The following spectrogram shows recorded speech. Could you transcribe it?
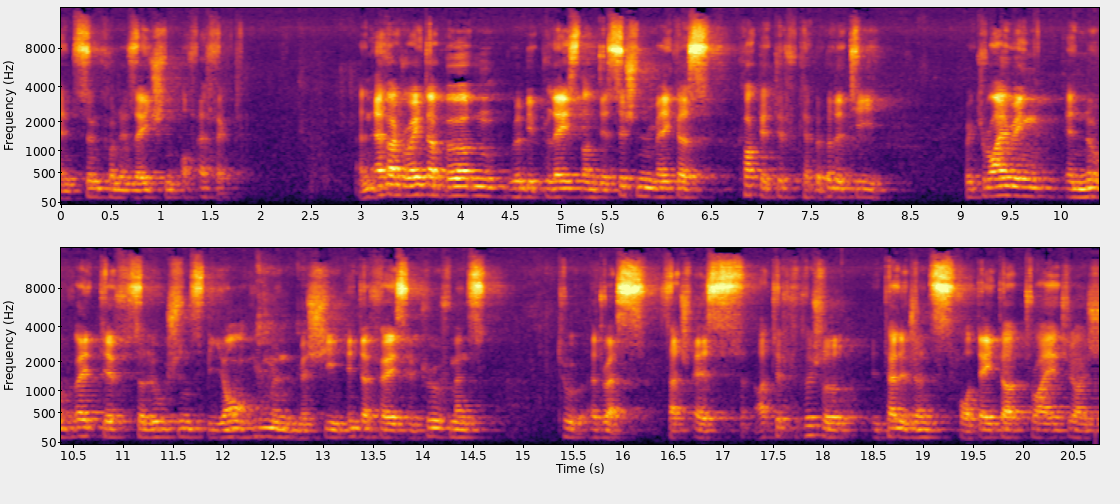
and synchronization of effect. An ever greater burden will be placed on decision makers' cognitive capability, requiring innovative solutions beyond human machine interface improvements to address such as artificial intelligence for data triage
